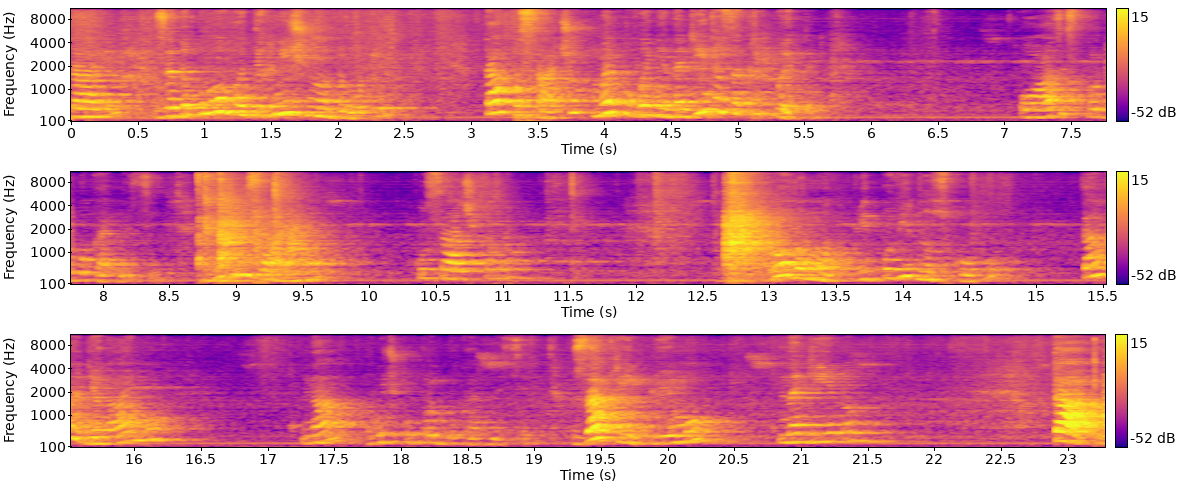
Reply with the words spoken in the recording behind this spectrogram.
Далі, за допомогою технічного дроту та косачок ми повинні надійно закріпити оазис портбукетниці. Відрізаємо кусачками. Робимо відповідну скобу та надягаємо на ручку продбукетниці. Закріплюємо надійно та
